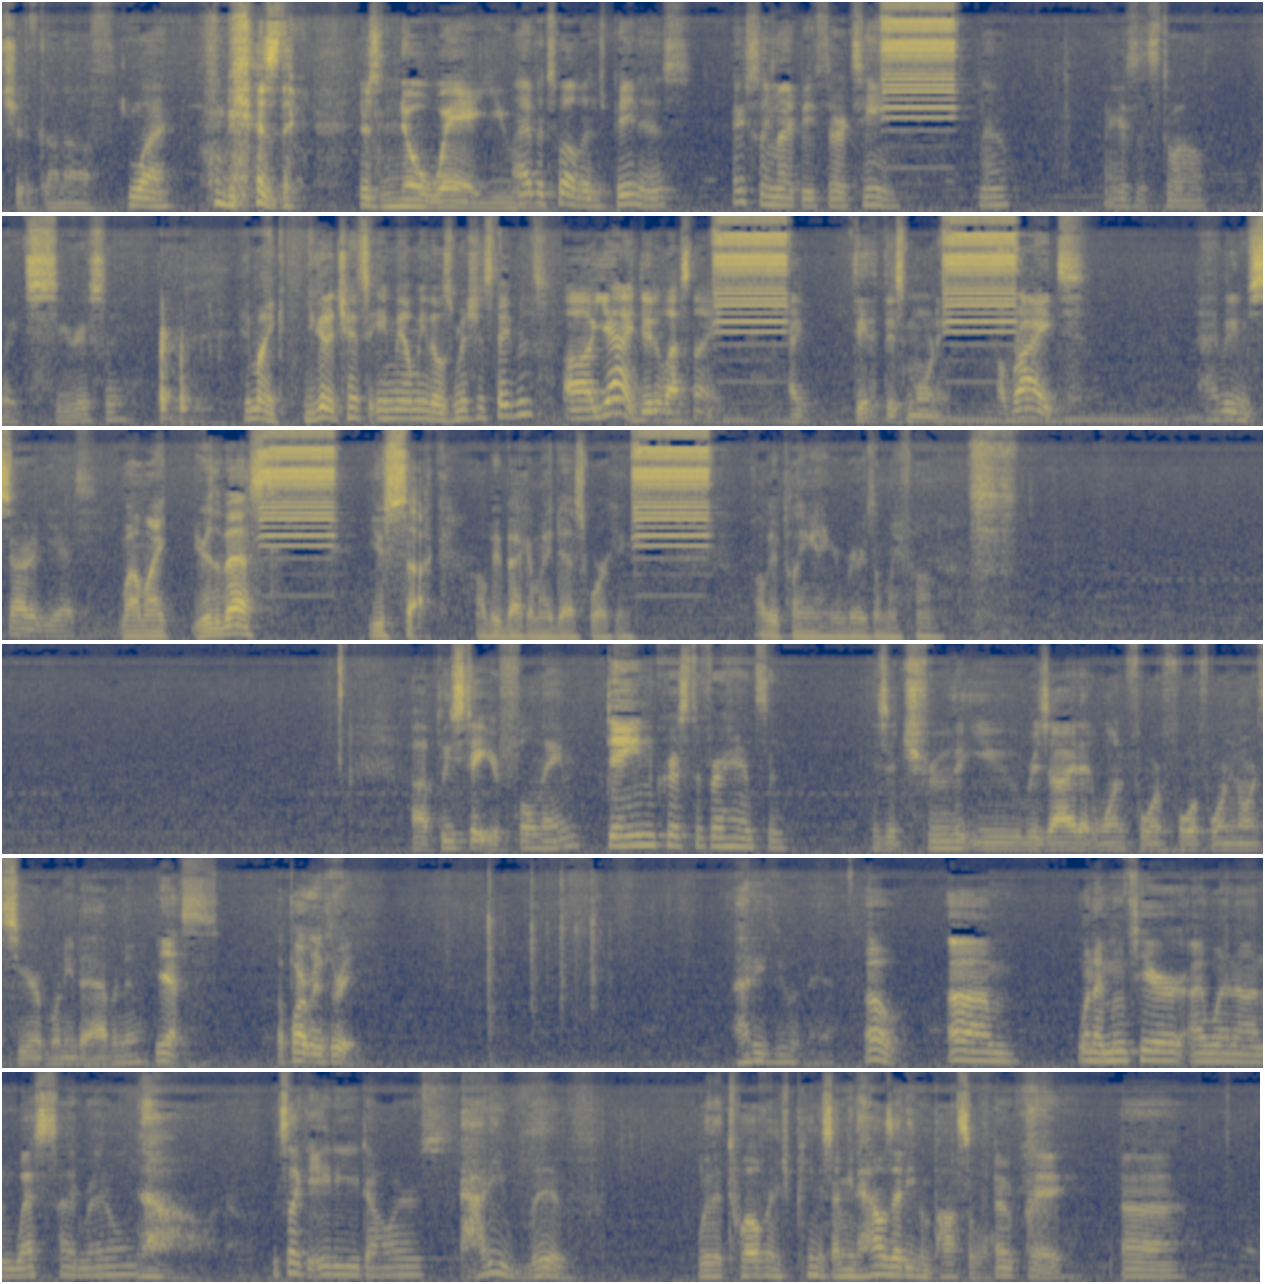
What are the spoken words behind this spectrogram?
should have gone off. Why? because there, there's no way you. I have a 12 inch penis. Actually, might be 13. No? I guess it's 12. Wait, seriously? Hey, Mike, you get a chance to email me those mission statements? Uh, yeah, I did it last night. I did this morning. All right. I haven't even started yet. Well, Mike, you're the best. You suck. I'll be back at my desk working. I'll be playing Angry Birds on my phone. Uh, please state your full name. Dane Christopher Hansen. Is it true that you reside at 1444 North Sierra Bonita Avenue? Yes. Apartment 3. How do you do it, man? Oh, um, when I moved here, I went on West Side Rentals. No. It's like $80. How do you live with a 12 inch penis? I mean, how is that even possible? Okay. Uh,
